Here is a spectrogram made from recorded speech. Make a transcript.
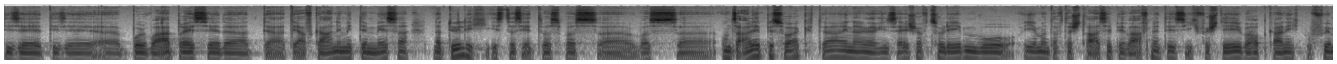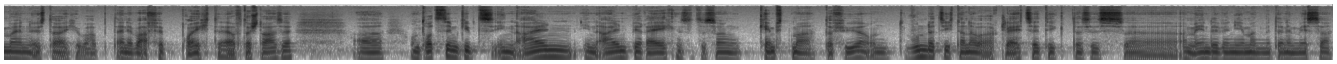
diese, diese äh, Boulevardpresse der, der, der Afghane mit dem Messer, natürlich ist das etwas, was, äh, was äh, uns alle besorgt, ja, in einer Gesellschaft zu leben, wo jemand auf der Straße bewaffnet ist. Ich verstehe überhaupt gar nicht, wofür man in Österreich überhaupt eine Waffe bräuchte auf der Straße. Und trotzdem gibt es in allen, in allen Bereichen sozusagen, kämpft man dafür und wundert sich dann aber auch gleichzeitig, dass es äh, am Ende, wenn jemand mit einem Messer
